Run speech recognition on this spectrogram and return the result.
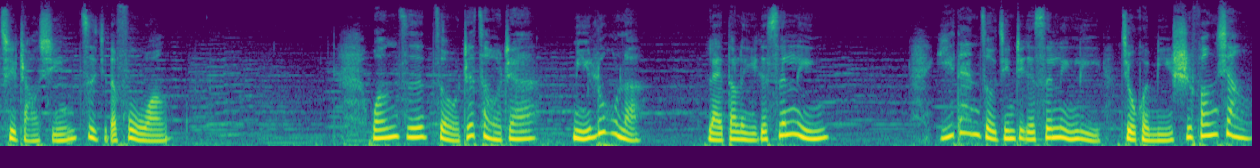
去找寻自己的父王。王子走着走着迷路了，来到了一个森林。一旦走进这个森林里，就会迷失方向，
